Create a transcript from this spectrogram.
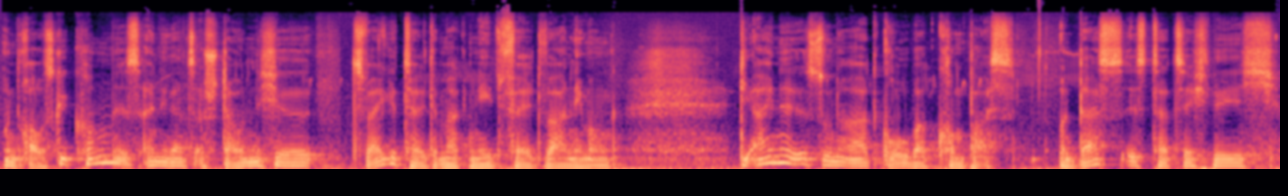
Und rausgekommen ist eine ganz erstaunliche zweigeteilte Magnetfeldwahrnehmung. Die eine ist so eine Art grober Kompass. Und das ist tatsächlich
